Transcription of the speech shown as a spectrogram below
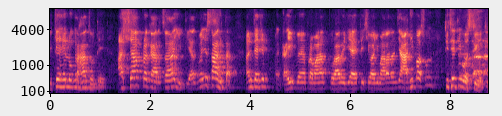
तिथे हे लोक राहत होते. अशा प्रकारचा इतिहास म्हणजे सांगतात. आणि त्याचे काही प्रमाणात पुरावे जे आहेत ते शिवाजी महाराजांच्या आधीपासून तिथे ती वस्ती होती.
